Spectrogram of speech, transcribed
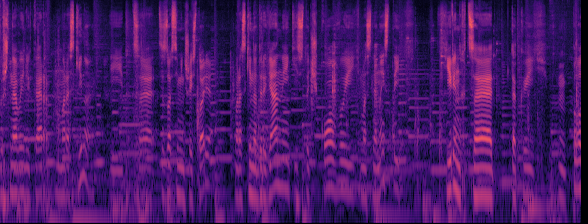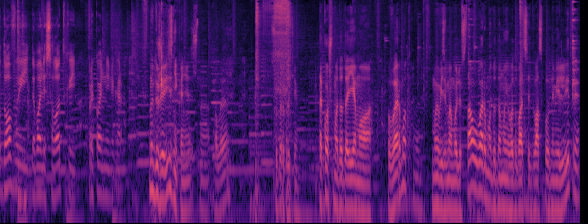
вишневий лікер Мараскіно, і це, це зовсім інша історія. Мараскіно дерев'яний, кісточковий, маслянистий. Хірінг це такий плодовий, доволі солодкий, прикольний лікар. Ну, дуже різні, звісно, але супер круті. Також ми додаємо вермут. Ми візьмемо люставу вермут, додамо його 22,5 мл.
